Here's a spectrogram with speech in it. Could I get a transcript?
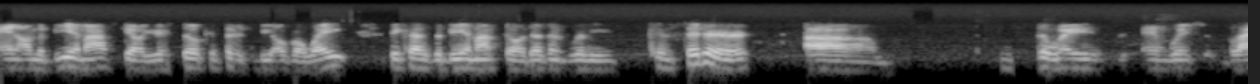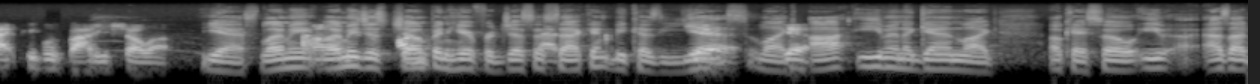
and on the BMI scale, you're still considered to be overweight because the BMI scale doesn't really consider um, the ways in which black people's bodies show up. Yes, let me Um, let me just jump in here for just a second because yes, like yeah. I even again like okay, so as I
